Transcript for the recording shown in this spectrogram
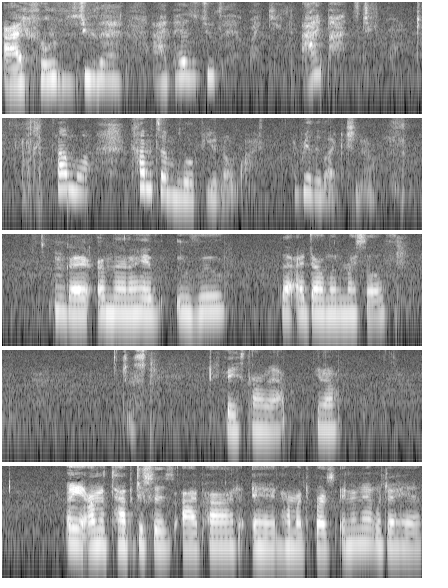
iPhones do that, iPads do that, why can't iPods do that? Comment, comment down below if you know why. I really like to know. Okay, and then I have ooVoo that I downloaded myself. Just FaceTime app, you know? Oh yeah, on the top it just says iPod and how much bars internet, which I have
